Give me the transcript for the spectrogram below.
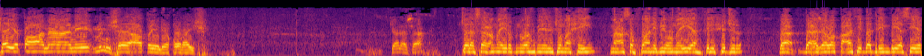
شيطانان من شياطين قريش. جلس. جلس عمير بن وهب الجمحي مع صفوان بن أمية في الحجر بعد وقعة بدر بيسير.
